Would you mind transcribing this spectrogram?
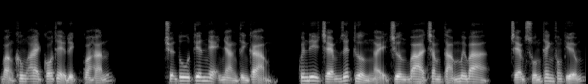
bằng không ai có thể địch qua hắn. Chuyện tu tiên nhẹ nhàng tình cảm, quên đi chém giết thường ngày chương ba trăm tám mươi ba, chém xuống thanh phong kiếm.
